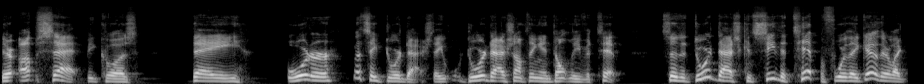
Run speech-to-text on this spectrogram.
They're upset because they order, let's say DoorDash. They DoorDash something and don't leave a tip. So the DoorDash can see the tip before they go. They're like,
